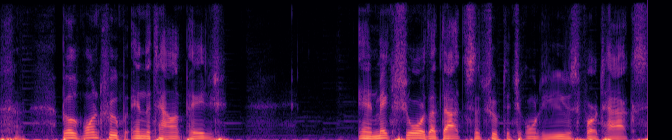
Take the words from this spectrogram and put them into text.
build one troop in the talent page and make sure that that's the troop that you're going to use for attacks.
